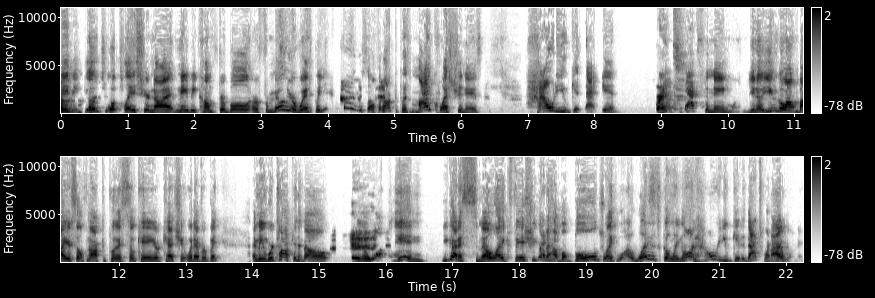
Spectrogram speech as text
maybe go to a place you're not maybe comfortable or familiar with, but you can find yourself an octopus. My question is, how do you get that in? Right. That's the main one. You know, you can go out and buy yourself an octopus, okay, or catch it, whatever. But I mean, we're talking about you know, walking in, you got to smell like fish. You got to have a bulge. Like, wh- what is going on? How are you getting? That's what I want to know.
